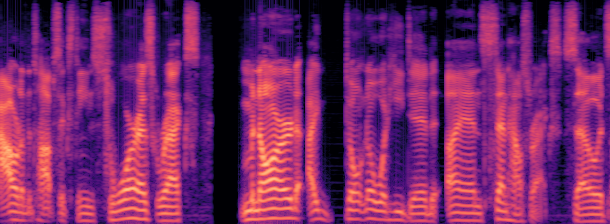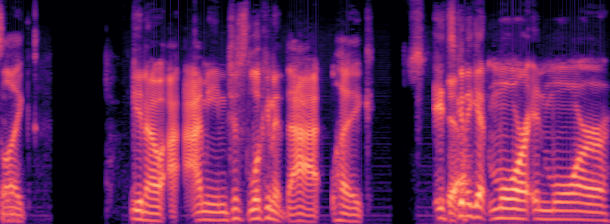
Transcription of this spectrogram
out of the top 16. Suarez wrecks. Menard, I don't know what he did, and Stenhouse wrecks. So it's like, you know, I, I mean, just looking at that, like, it's Yeah. going to get more and more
